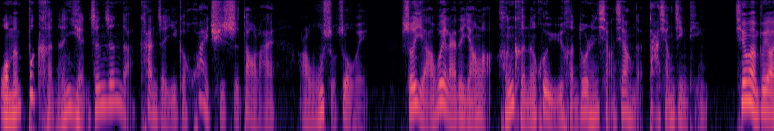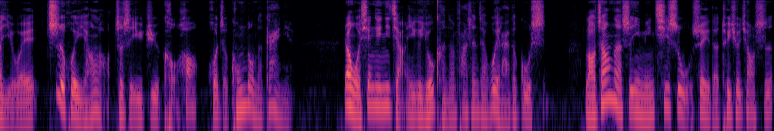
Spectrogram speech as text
我们不可能眼睁睁地看着一个坏趋势到来而无所作为。所以啊，未来的养老很可能会与很多人想象的大相径庭。千万不要以为智慧养老这是一句口号或者空洞的概念。让我先给你讲一个有可能发生在未来的故事。老张呢是一名七十五岁的退休教师，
